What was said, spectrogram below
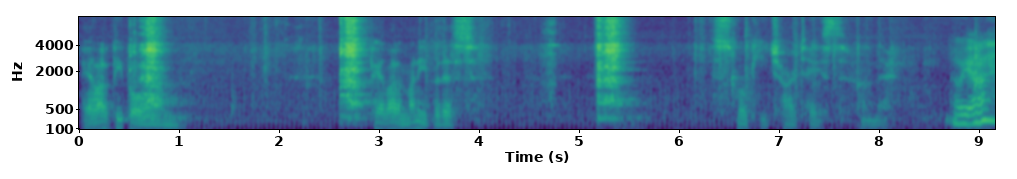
Hey, a lot of people um, pay a lot of money for this smoky char taste from there. Oh yeah.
